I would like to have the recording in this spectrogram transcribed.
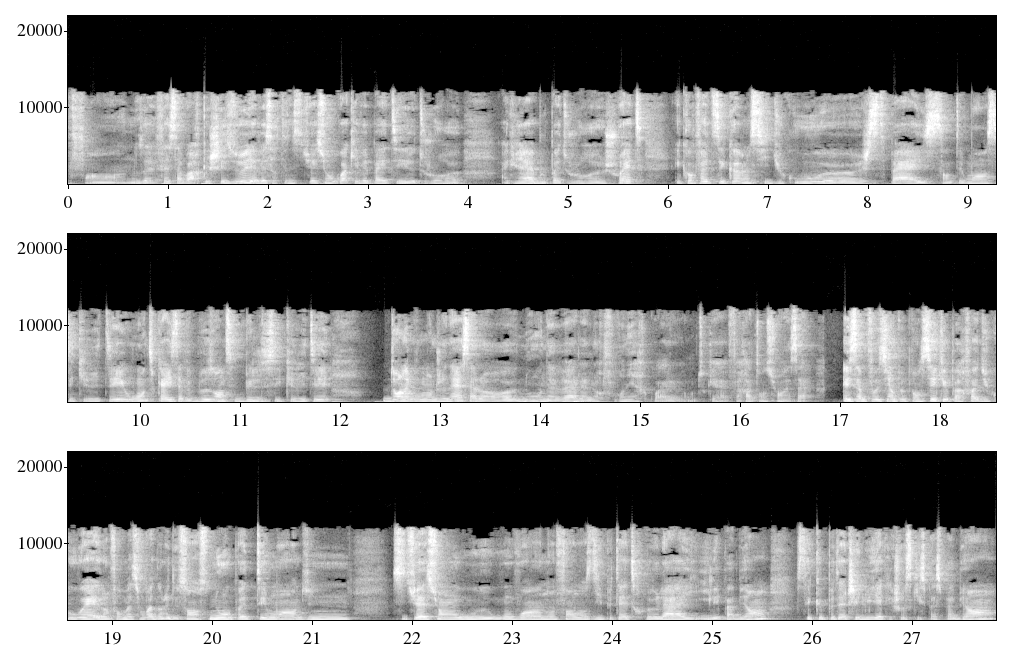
enfin, nous avaient fait savoir que chez eux, il y avait certaines situations quoi qui n'avaient pas été toujours euh, agréables ou pas toujours euh, chouettes, et qu'en fait c'est comme si du coup, euh, je sais pas, ils se sentaient moins en sécurité, ou en tout cas ils avaient besoin de cette bulle de sécurité dans les moments de jeunesse, alors nous on avait à la leur fournir quoi, en tout cas faire attention à ça. Et ça me fait aussi un peu penser que parfois du coup ouais l'information va dans les deux sens. Nous on peut être témoin d'une situation où, on voit un enfant, on se dit peut-être euh, là il est pas bien, c'est que peut-être chez lui il y a quelque chose qui se passe pas bien.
